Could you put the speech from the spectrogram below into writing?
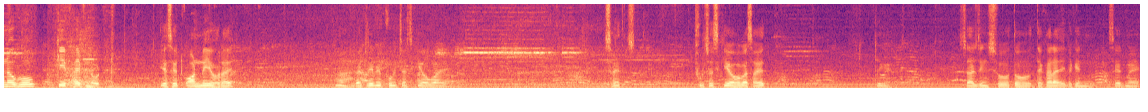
लेनोवो के फाइव नोट ये सेट ऑन नहीं हो रहा है। हाँ बैटरी भी फुल चार्ज किया हुआ है। शायद फुल चार्ज किया होगा शायद। ठीक है। चार्जिंग शो तो दिखा रहा है, लेकिन सेट में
